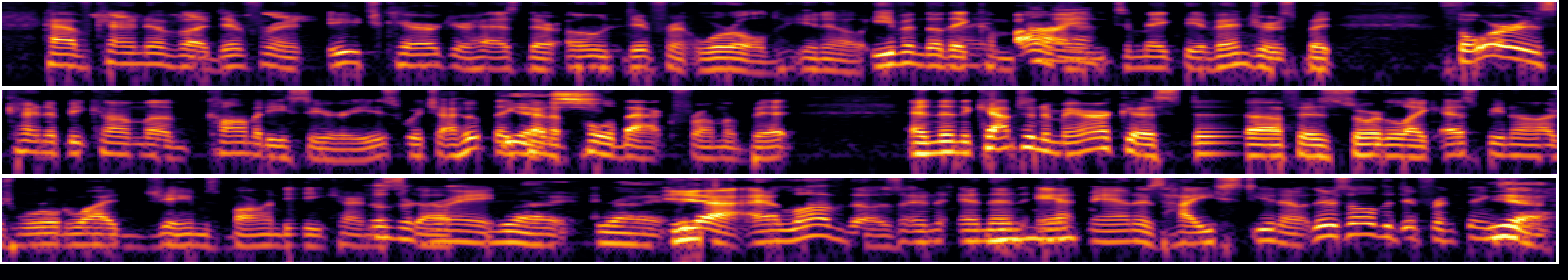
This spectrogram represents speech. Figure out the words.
have kind of a different. Each character has their own different world, you know, even though they Right. combine Oh, yeah. to make the Avengers. But Thor has kind of become a comedy series, which I hope they kind of pull back from a bit. And then the Captain America stuff is sort of like espionage, worldwide James Bondy kind Those of are stuff. great. Right, right. Yeah, I love those. And and then Mhm. Ant Man is heist. You know, there's all the different things. Yeah,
